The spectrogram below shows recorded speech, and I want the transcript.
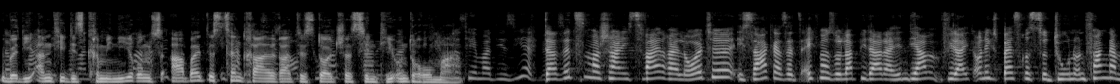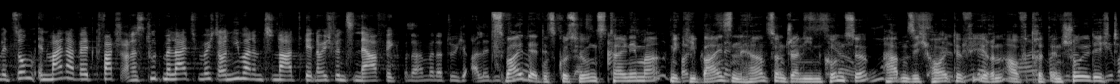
über die Antidiskriminierungsarbeit des Zentralrates Deutscher Sinti und Roma. Da sitzen wahrscheinlich zwei, drei Leute, ich sage das jetzt echt mal so lapidar dahin, die haben vielleicht auch nichts Besseres zu tun und fangen damit so in meiner Welt Quatsch an. Es tut mir leid, ich möchte auch niemandem zu nahe treten, aber ich finde es nervig. Zwei der Diskussionsteilnehmer, Miki Beisenherz und Janine Kunze, haben sich heute für ihren Auftritt entschuldigt.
